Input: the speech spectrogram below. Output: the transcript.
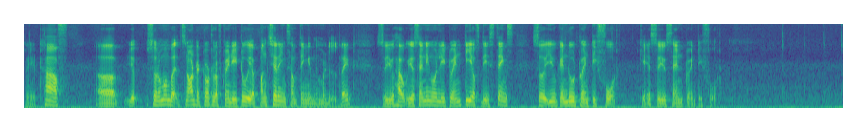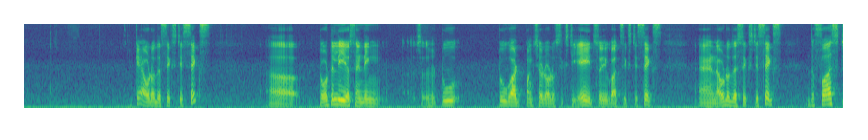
rate half uh, you, so remember it's not a total of 22 you're puncturing something in the middle right? So you have you're sending only 20 of these things so you can do 24 okay? So you send 24 okay out of the 66 uh, totally you're sending so, so 2 2 got punctured out of 68 so you got 66 and out of the 66 the first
